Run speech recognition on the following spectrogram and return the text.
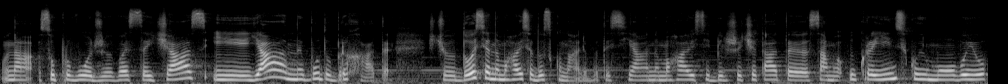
вона супроводжує весь цей час, і я не буду брехати. Що досі я намагаюся досконалюватись. Я намагаюся більше читати саме українською мовою,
